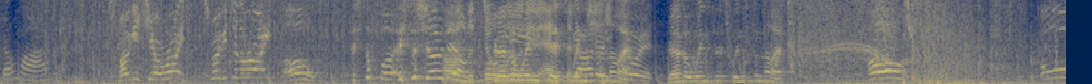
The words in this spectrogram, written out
don't lie. Smokey to your right! Smokey to the right! Oh, it's the it's the showdown. Oh, the door Whoever wins this wins the Gotta do night. it. Whoever wins this wins the night. Oh! Oh,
